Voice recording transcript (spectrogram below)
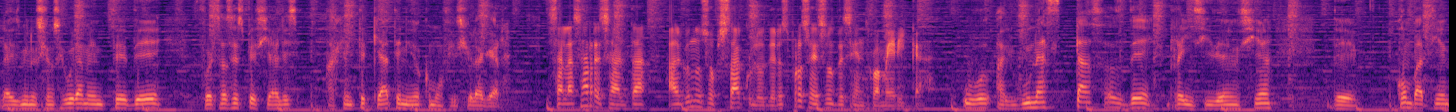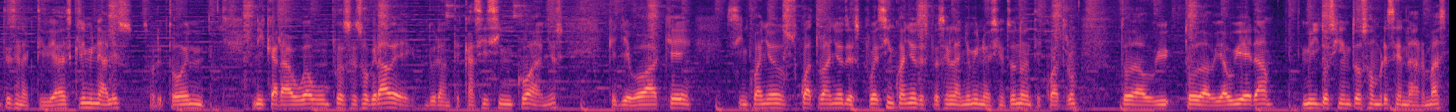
la disminución seguramente de fuerzas especiales a gente que ha tenido como oficio la guerra. Salazar resalta algunos obstáculos de los procesos de Centroamérica. Hubo algunas tasas de reincidencia de combatientes en actividades criminales, sobre todo en Nicaragua hubo un proceso grave durante casi cinco años que llevó a que cinco años, cuatro años después, cinco años después, en el año 1994, todavía, todavía hubiera 1.200 hombres en armas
